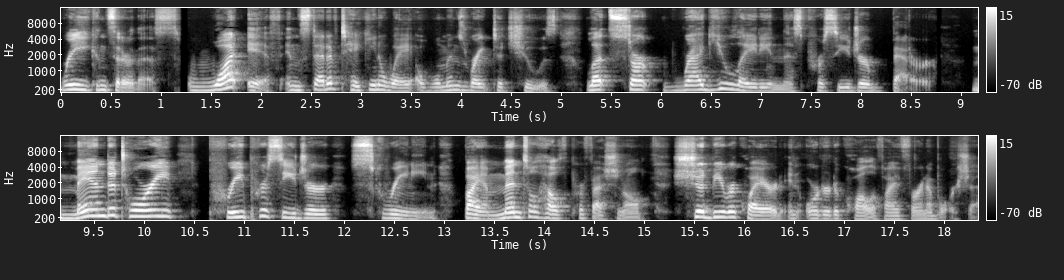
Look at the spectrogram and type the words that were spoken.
reconsider this. What if, instead of taking away a woman's right to choose, let's start regulating this procedure better? Mandatory pre procedure screening by a mental health professional should be required in order to qualify for an abortion.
